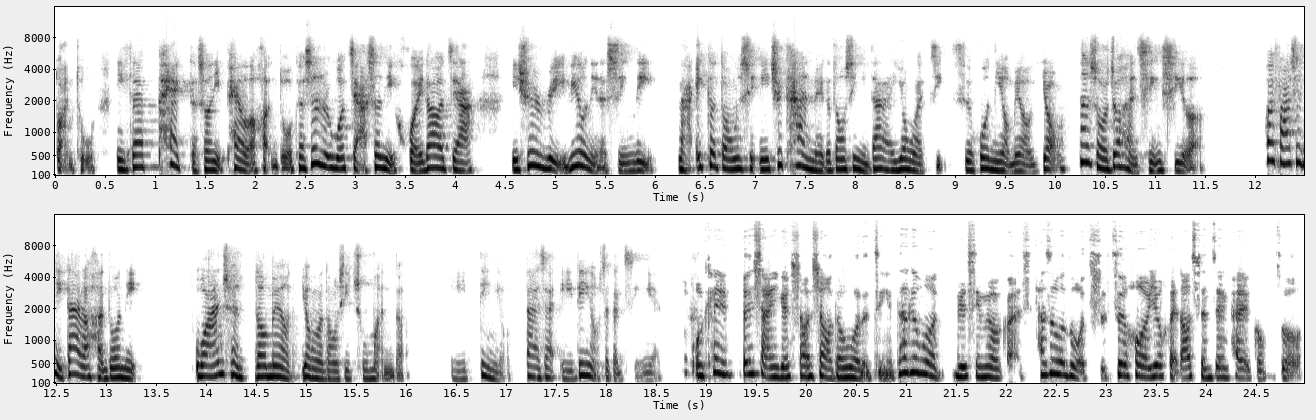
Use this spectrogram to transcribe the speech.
短途，你在 pack 的时候你 pack 了很多。可是，如果假设你回到家，你去 review 你的行李，哪一个东西，你去看每个东西你大概用了几次，或你有没有用，那时候就很清晰了，会发现你带了很多你完全都没有用的东西出门的。一定有，大家一定有这个经验。我可以分享一个小小的我的经验，它跟我旅行没有关系。它是我裸辞，最后又回到深圳开始工作，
